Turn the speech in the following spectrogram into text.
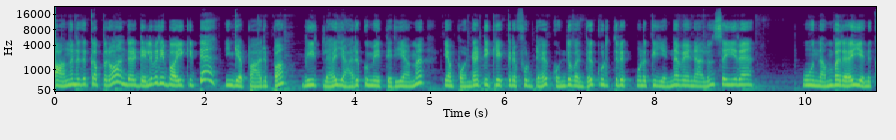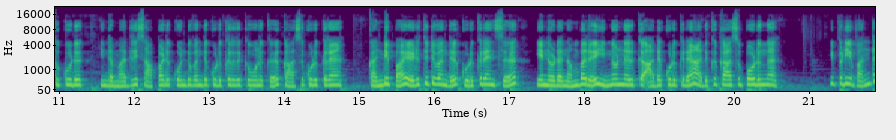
வாங்கினதுக்கு அப்புறம் அந்த டெலிவரி பாய் கிட்ட இங்க பாருப்பா வீட்டில் யாருக்குமே தெரியாம என் பொண்டாட்டி கேட்குற ஃபுட்டை கொண்டு வந்து கொடுத்துரு. உனக்கு என்ன வேணாலும் செய்யறேன் உன் நம்பரை எனக்கு கொடு. இந்த மாதிரி சாப்பாடு கொண்டு வந்து கொடுக்கறதுக்கு உனக்கு காசு கொடுக்குறேன். கண்டிப்பா எடுத்துட்டு வந்து கொடுக்குறேன் சார் என்னோட நம்பரு இன்னொன்னு இருக்கு. அதை கொடுக்குறேன். அதுக்கு காசு போடுங்க. இப்படி வந்த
